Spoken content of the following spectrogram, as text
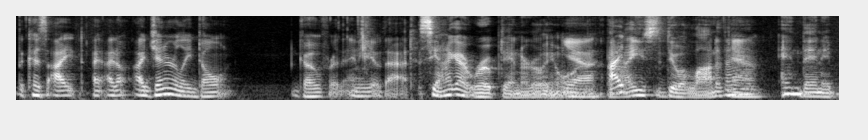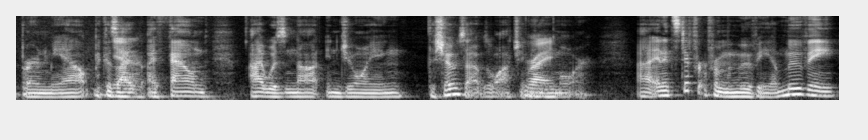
because I, I, I don't I generally don't go for any of that. See, I got roped in early on. Yeah, and I, I- used to do a lot of that, Yeah. and then it burned me out because Yeah. I, I found I was not enjoying the shows I was watching Right. anymore. Uh, and it's different from a movie. A movie,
